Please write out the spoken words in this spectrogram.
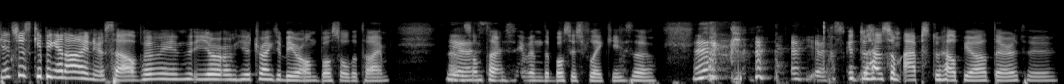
it's just keeping an eye on yourself. I mean, you're you're trying to be your own boss all the time. And Yes. sometimes even the boss is flaky. So yes. it's good to have some apps to help you out there to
